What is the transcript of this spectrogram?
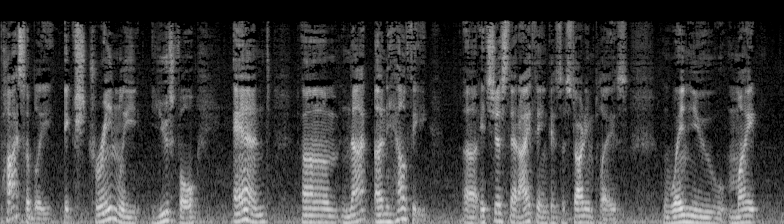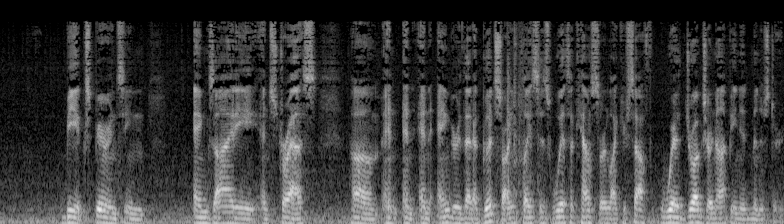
possibly extremely useful and um, not unhealthy. Uh, it's just that I think as a starting place, when you might be experiencing anxiety and stress, um, and, and, and anger that a good starting place is with a counselor like yourself where drugs are not being administered.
